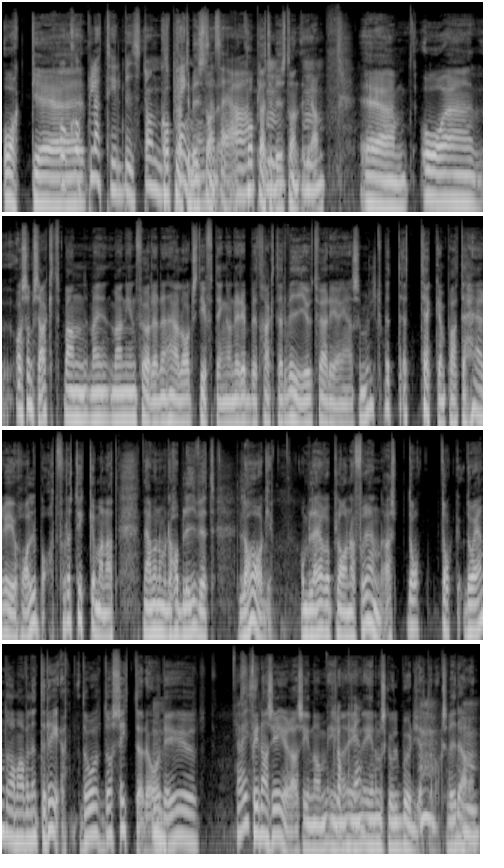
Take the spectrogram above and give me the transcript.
Och, eh, och kopplat till biståndspengen? Kopplat till biståndet, ja. Kopplat till mm. biståndet, mm. ja. Eh, och, eh, och som sagt, man, man, man införde den här lagstiftningen och det betraktade vi i utvärderingen som liksom ett, ett, tecken på att det här är ju hållbart. För då tycker man att när man, om det har blivit lag, om läroplaner förändras, då, då, då ändrar man väl inte det. Då, då sitter det och mm. det är ju, ja, finansieras inom, inom, in, inom skolbudgeten och så vidare. Mm.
